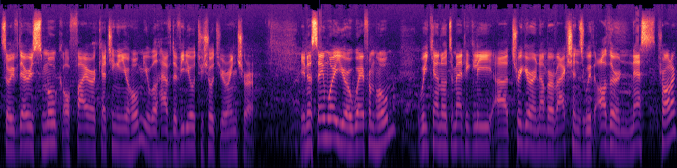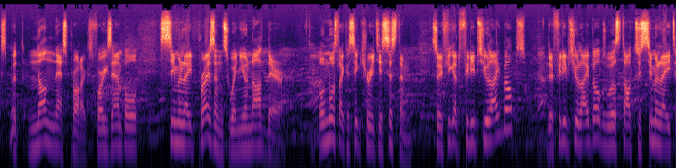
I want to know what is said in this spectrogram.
So if there is smoke or fire catching in your home, you will have the video to show to your insurer. In the same way you're away from home, we can automatically uh, trigger a number of actions with other Nest products, but non-Nest products. For example, simulate presence when you're not there, almost like a security system. So if you got Philips Hue light bulbs, the Philips Hue light bulbs will start to simulate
